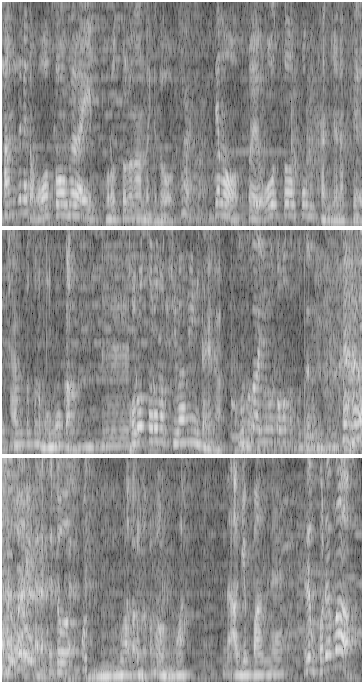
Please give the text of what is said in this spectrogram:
缶詰の応答ぐらいトロトロなんだけど。はいはでもそういう応答っぽく感じじゃなくてちゃんとその桃感、トロトロの極みみたいな。僕が言おうと思ったこと全部言ってくれる。えっとうまっもううまい。で揚げパンねでもこれは、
